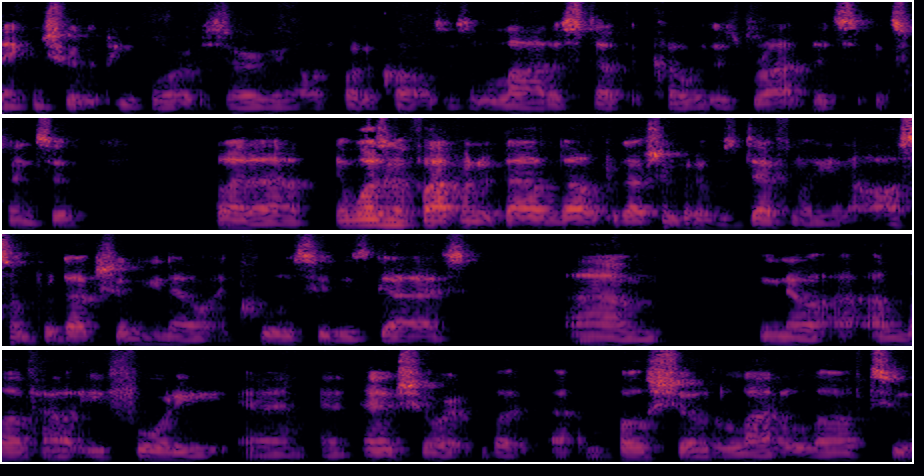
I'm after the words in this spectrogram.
making sure that people are observing all the protocols. There's a lot of stuff that COVID has brought that's expensive. But uh, it wasn't a five hundred thousand dollar production, but it was definitely an awesome production. You know, and cool to see these guys. Um, you know, I, I, love how E40 and and, and Short, but uh, both showed a lot of love to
